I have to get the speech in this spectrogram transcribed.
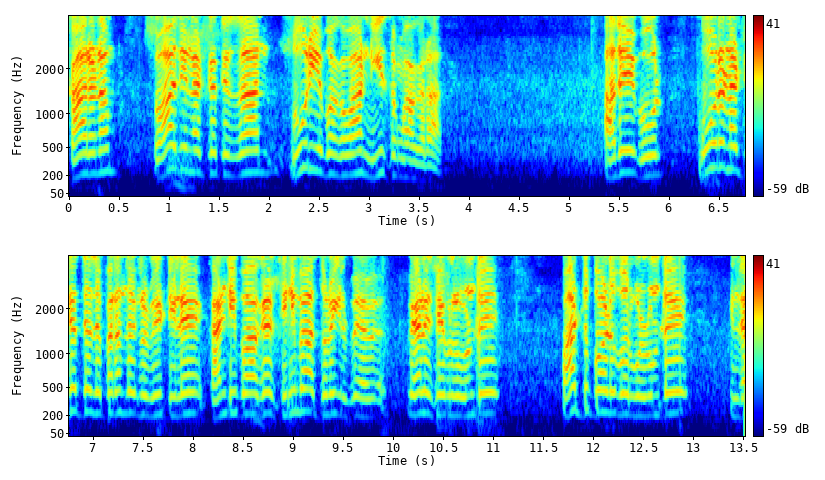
காரணம் சுவாதி நட்சத்திரத்தில் தான் சூரிய பகவான் நீசமாகிறார். அதேபோல் பூர நட்சத்திரத்தை பிறந்தவர்கள் வீட்டிலே. கண்டிப்பாக சினிமா துறையில் வே- வேலை செய்பவர்கள் உண்டு. பாட்டு பாடுபவர்கள் உண்டு. இந்த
